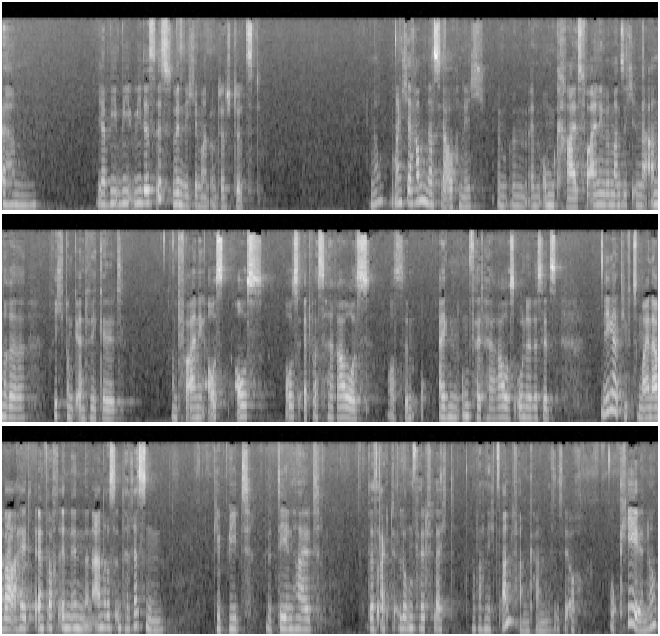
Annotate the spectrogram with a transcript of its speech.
ähm, ja, wie, wie, wie das ist, wenn dich jemand unterstützt. Ne? Manche haben das ja auch nicht im, im, im, Umkreis, vor allen Dingen, wenn man sich in eine andere Richtung entwickelt und vor allen Dingen aus, aus, aus etwas heraus, aus dem eigenen Umfeld heraus, ohne das jetzt negativ zu meinen, aber halt einfach in, in ein anderes Interessengebiet, mit denen halt das aktuelle Umfeld vielleicht einfach nichts anfangen kann. Das ist ja auch okay, ne?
